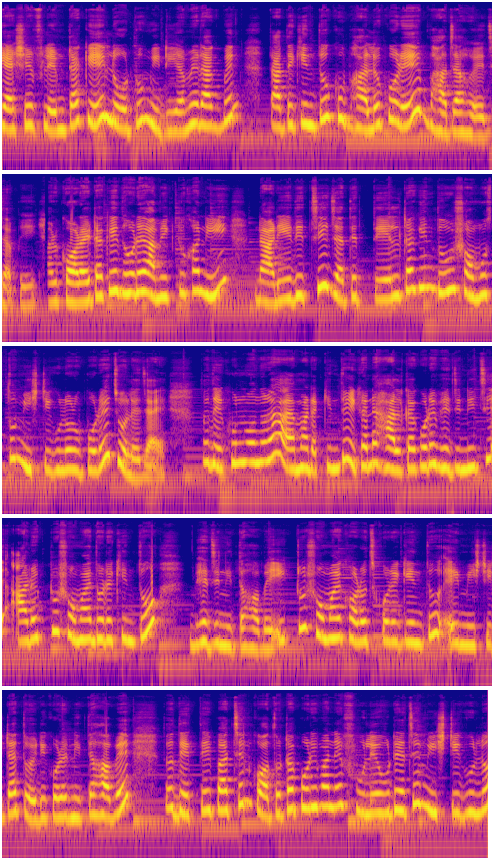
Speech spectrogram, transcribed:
গ্যাসের ফ্লেমটাকে লো টু মিডিয়ামে রাখবেন, তাতে কিন্তু খুব ভালো করে ভাজা হয়ে যাবে। আর কড়াইটাকে ধরে আমি একটুখানি নাড়িয়ে দিচ্ছি, যাতে তেলটা কিন্তু সমস্ত মিষ্টিগুলোর উপরে চলে যায়। তো দেখুন বন্ধুরা, আমার কিন্তু এখানে হালকা করে ভেজে নিচ্ছি আর একটু সময় ধরে কিন্তু ভেজে নিতে হবে। একটু সময় খরচ করে কিন্তু এই মিষ্টিটা তৈরি করে নিতে হবে। তো দেখতেই পাচ্ছেন কতটা পরিমাণে ফুলে উঠেছে মিষ্টিগুলো।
